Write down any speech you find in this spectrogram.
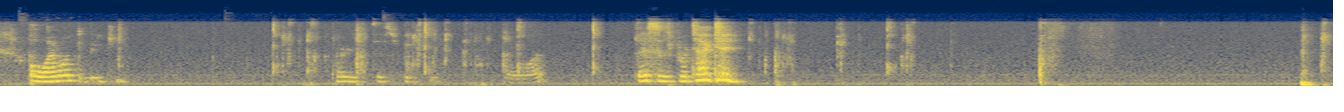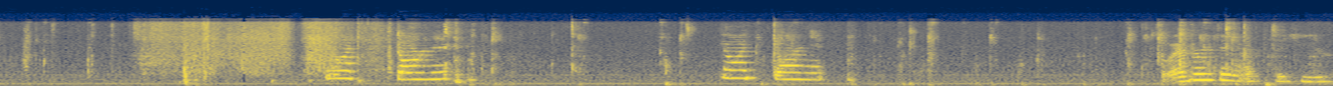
oh, I want the beachy. Where is this beachy? Wait, what? This is protected. God darn it. God darn it. So everything up to here.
